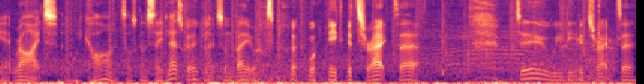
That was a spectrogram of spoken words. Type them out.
Yeah, right. We can't. I was going to say, let's go and collect some bales, but we need a tractor. Do. We need a tractor.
